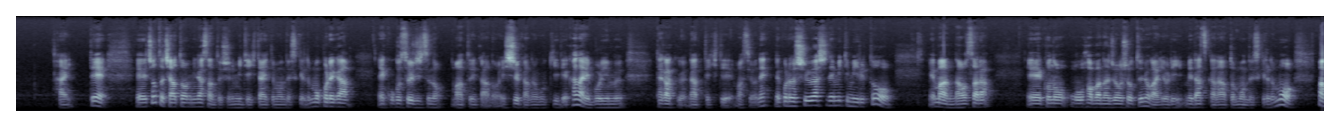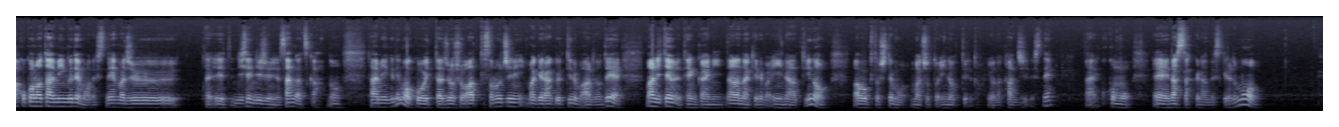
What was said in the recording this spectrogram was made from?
はい。で、えちょっとチャートを皆さんと一緒に見ていきたいと思うんですけれども、これが、えここ数日の、まあというか、あの、1週間の動きでかなりボリューム高くなってきてますよね。で、これを週足で見てみると、えまあ、なおさら、えー、この大幅な上昇というのがより目立つかなと思うんですけれども、まあ、ここのタイミングでもですね、まあ、10 2022年3月かのタイミングでもこういった上昇があったそのうちにま下落っていうのもあるので、まあ、似たような展開にならなければいいなっていうのを、ま、僕としてもまちょっと祈っているというような感じですね。はい、ここも、えー、ナスダックなんですけれども、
